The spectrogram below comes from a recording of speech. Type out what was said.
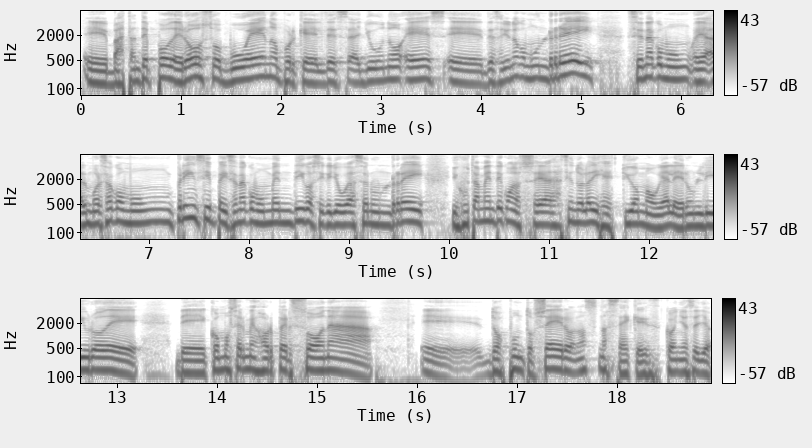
eh, bastante poderoso, bueno, porque el desayuno es eh, desayuno como un rey, cena como un, eh, almuerza como un príncipe y cena como un mendigo, así que yo voy a ser un rey. Y justamente cuando esté haciendo la digestión me voy a leer un libro de de cómo ser mejor persona. 2.0, eh, no, no, sé qué coño sé yo.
